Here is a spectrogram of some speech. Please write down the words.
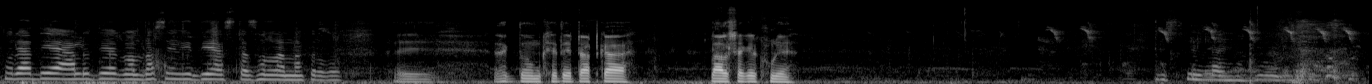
পুরা দিয়ে আলু দিয়ে গলদা চিংড়ি দিয়ে আজকে ঝোল রান্না করব এই একদম খেতে টাটকা লাল শাকের খুঁড়ে বিসমিল্লাহির রহমানির রহিম।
